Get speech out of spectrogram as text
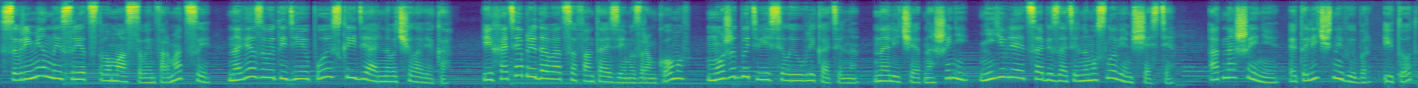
Современные средства массовой информации навязывают идею поиска идеального человека – и хотя предаваться фантазиям из рамкомов может быть весело и увлекательно, наличие отношений не является обязательным условием счастья. Отношения – это личный выбор, и тот,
